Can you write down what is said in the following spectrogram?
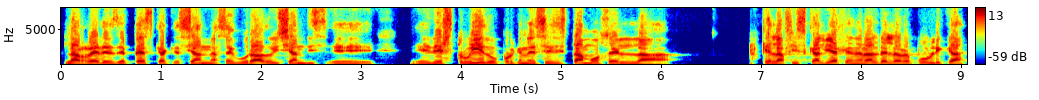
las redes de pesca que se han asegurado y se han eh, eh, destruido, porque necesitamos que la Fiscalía General de la República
